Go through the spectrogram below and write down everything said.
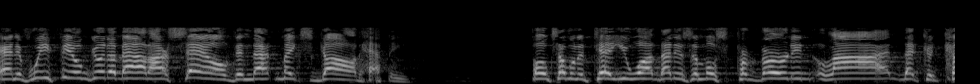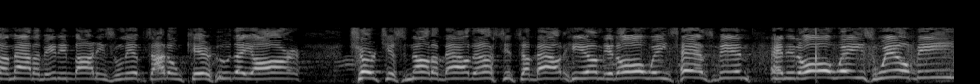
And if we feel good about ourselves, then that makes God happy. Folks, I'm going to tell you what, that is the most perverted lie that could come out of anybody's lips. I don't care who they are. Church is not about us, it's about Him. It always has been, and it always will be.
